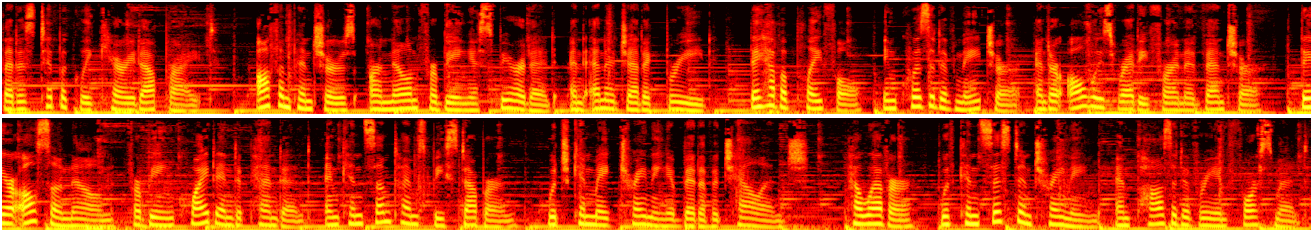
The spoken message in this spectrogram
that is typically carried upright. Offenpinschers are known for being a spirited and energetic breed. They have a playful, inquisitive nature and are always ready for an adventure. They are also known for being quite independent and can sometimes be stubborn, which can make training a bit of a challenge. However, with consistent training and positive reinforcement,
